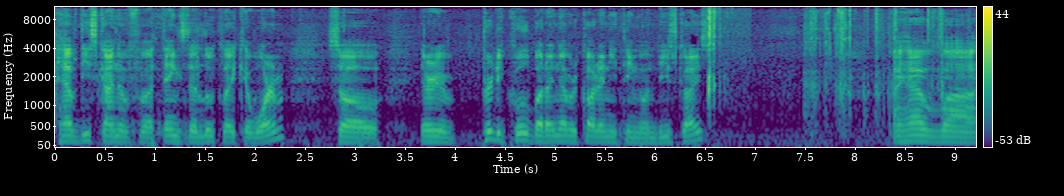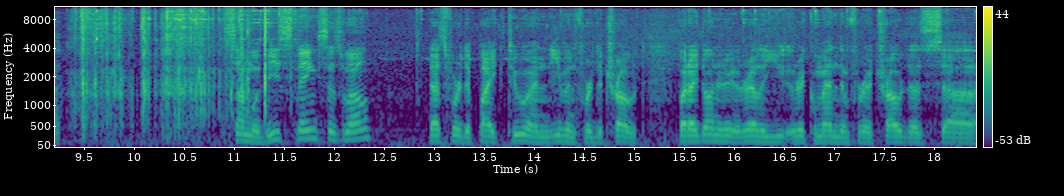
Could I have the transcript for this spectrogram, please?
have these kind of uh, things that look like a worm. So they're pretty cool but I never caught anything on these guys. I have uh, some of these things as well. That's for the pike too and even for the trout. But I don't really recommend them for a trout as uh,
